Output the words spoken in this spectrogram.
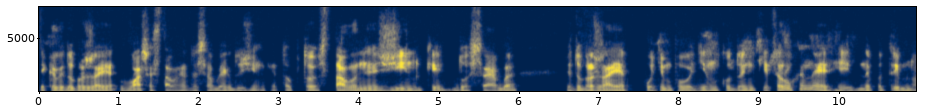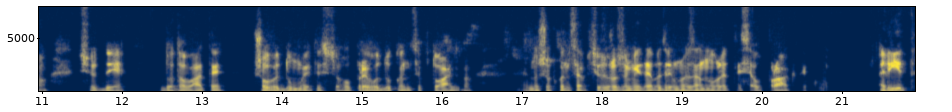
яка відображає ваше ставлення до себе як до жінки. Тобто ставлення жінки до себе відображає потім поведінку доньки. Це рух енергії. Не потрібно сюди додавати, що ви думаєте з цього приводу концептуально. Ну, щоб концепцію зрозуміти, потрібно зануритися в практику. Рід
